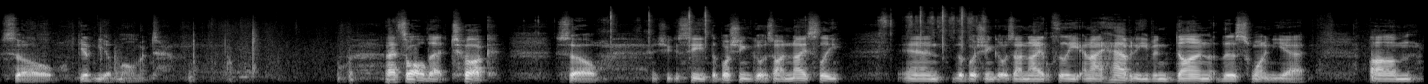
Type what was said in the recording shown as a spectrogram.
So give me a moment. That's all that took. So as you can see, the bushing goes on nicely and the bushing goes on nicely and I haven't even done this one yet. Um,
